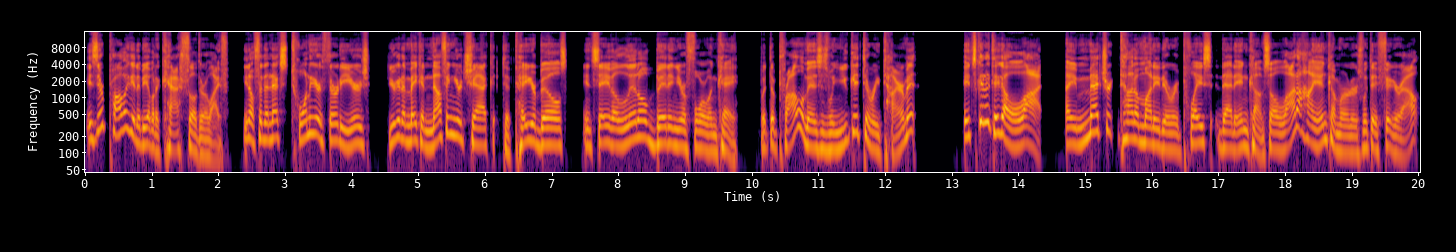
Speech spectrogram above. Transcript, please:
is they're probably going to be able to cash flow their life. You know, for the next 20 or 30 years, you're going to make enough in your check to pay your bills and save a little bit in your 401k. But the problem is, is when you get to retirement, it's going to take a lot, a metric ton of money to replace that income. So a lot of high income earners, what they figure out,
